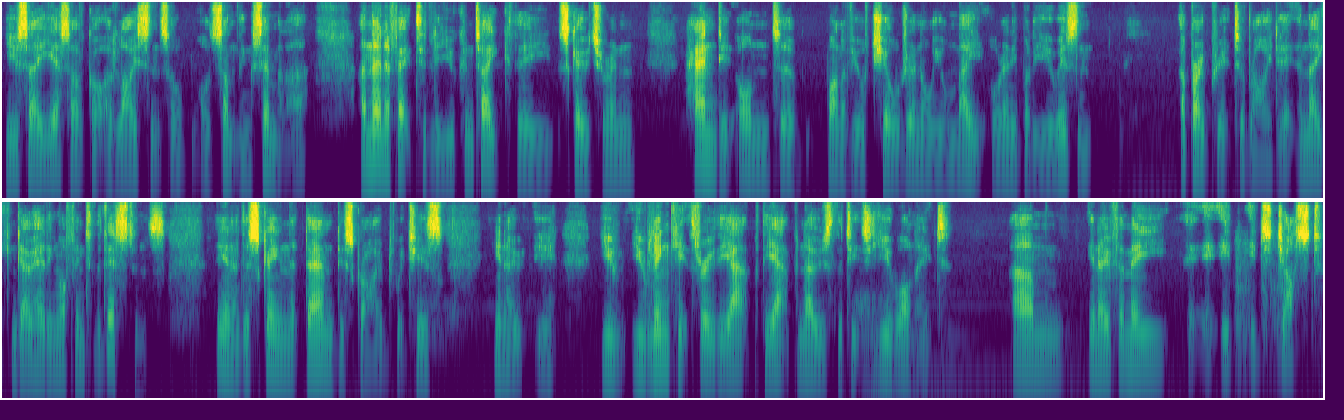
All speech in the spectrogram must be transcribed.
you say yes, I've got a license or or something similar, and then effectively you can take the scooter and hand it on to one of your children or your mate or anybody who isn't appropriate to ride it and they can go heading off into the distance. You know the screen that dan described which is you know you you, you link it through the app the app knows that it's you on it. Um you know for me it, it it's just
